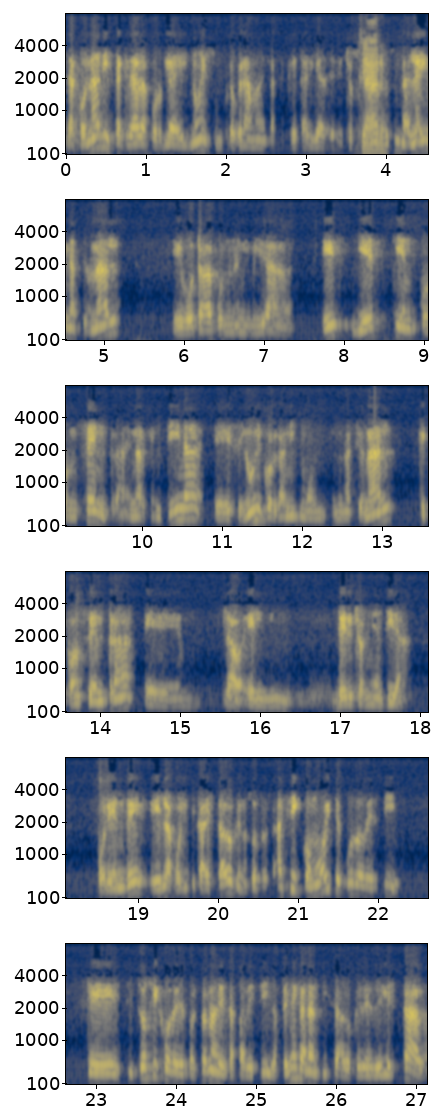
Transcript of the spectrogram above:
La CONADI está creada por ley, no es un programa de la Secretaría de Derechos Humanos, es una ley nacional eh, votada por unanimidad. Es y es quien concentra en Argentina, es el único organismo nacional que concentra el derecho a la identidad. Por ende, es la política de Estado que nosotros, así como hoy te puedo decir que si sos hijo de personas desaparecidas, tenés garantizado que desde el Estado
